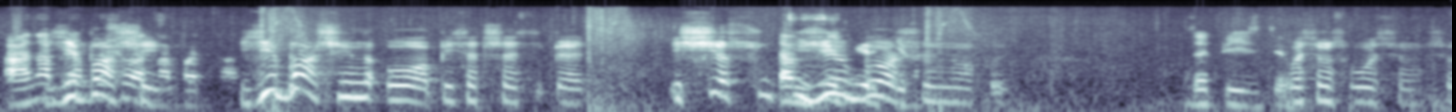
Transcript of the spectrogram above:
А она прям Ебаши. еще одна подна. Єбаши на... О, 56,5. І ще, сука, Там дві єбаши нахуй. Запиздил. 88, все,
